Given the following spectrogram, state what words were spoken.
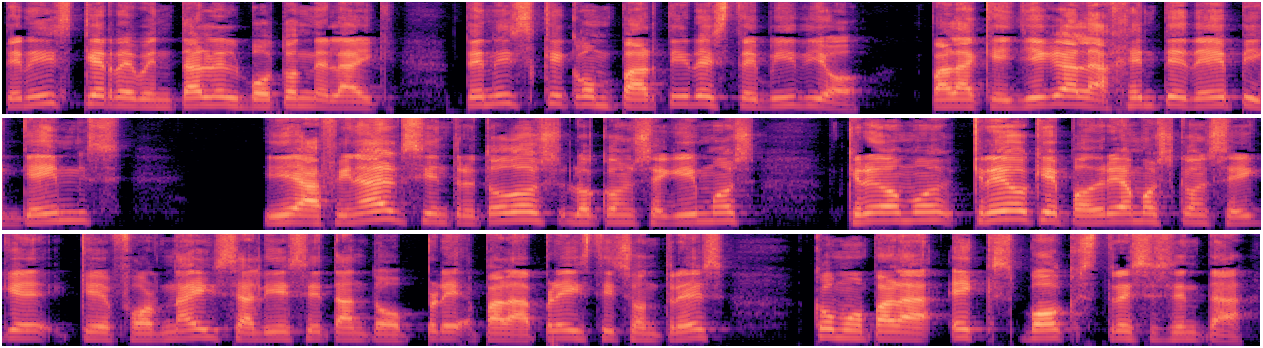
Tenéis que reventar el botón de like. Tenéis que compartir este vídeo para que llegue a la gente de Epic Games. Y al final, si entre todos lo conseguimos, creo, creo que podríamos conseguir que, que Fortnite saliese tanto para PlayStation 3 como para Xbox 360.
